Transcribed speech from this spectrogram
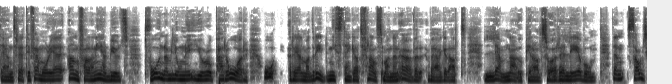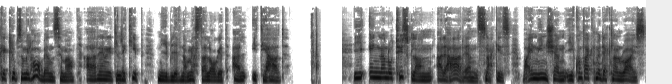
Den 35-årige anfallaren erbjuds 200 miljoner euro per år och Real Madrid misstänker att fransmannen överväger att lämna, uppger alltså Relevo. Den saudiska klubb som vill ha Benzema är enligt L'Equipe nyblivna mästarlaget Al-Ittihad. I England och Tyskland är det här en snackis. Bayern München i kontakt med Declan Rice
